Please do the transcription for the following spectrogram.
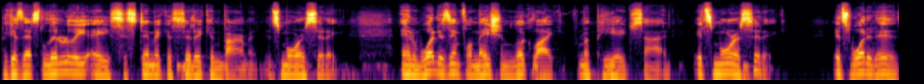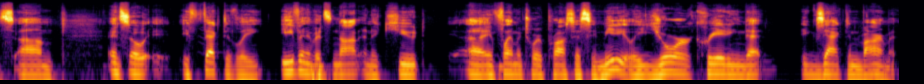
because that's literally a systemic acidic environment. It's more acidic. And what does inflammation look like from a pH side? It's more acidic. It's what it is. Um, and so, effectively, even if it's not an acute uh, inflammatory process immediately, you're creating that exact environment.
